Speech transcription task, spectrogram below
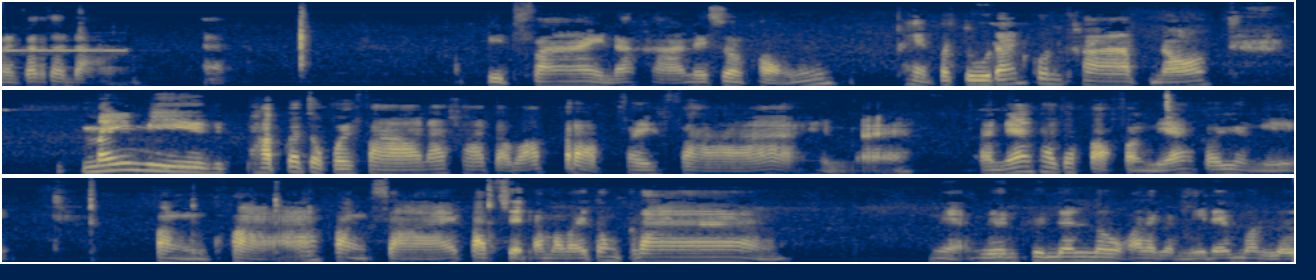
มันก็จะดังปิดไฟนะคะ ในส่วนของแผงประตูด้านคนขับเนาะไม่มีพับกระจกไฟฟ้านะคะ แต่ว่าปรับไฟฟ้าเห็นไหมอันนี้ถ้าจะปรับฝั่งนี้ก็อย่างนี้ ฝั่งขวาฝั่งซ้ายปรับเสร็จเอามาไว้ตรงกลาง เนี่ยเลื่อนขึ้นเลื่อนลงอะไรแบบนี้ได้หมดเล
